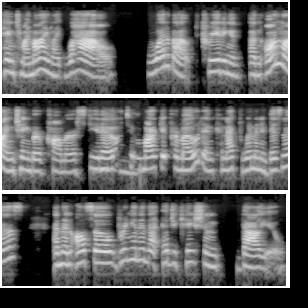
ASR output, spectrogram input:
came to my mind, like, wow, what about creating a, an online chamber of commerce, you know, mm. to market, promote, and connect women in business? And then also bringing in that education value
